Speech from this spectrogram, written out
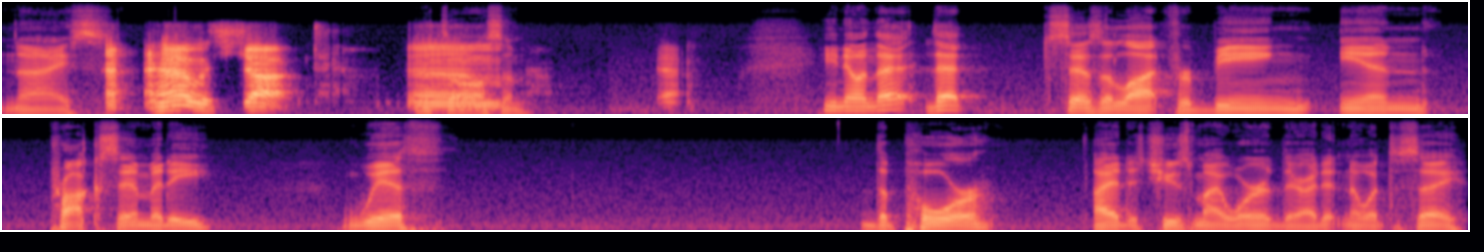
Nice. I, I was shocked. That's um, awesome. Yeah. You know, and that that says a lot for being in proximity with the poor. I had to choose my word there. I didn't know what to say.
